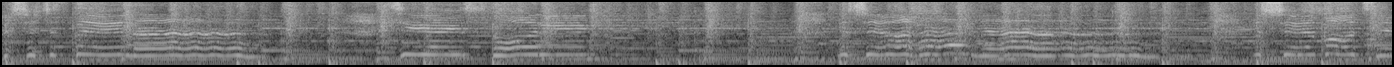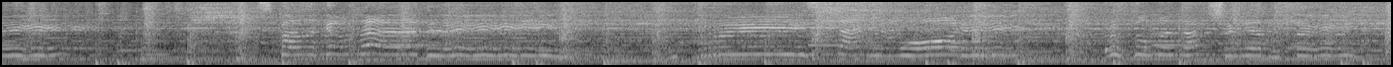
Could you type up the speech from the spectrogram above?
Більша частина цієї історії. Наші вагання, наші емоції See anything.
